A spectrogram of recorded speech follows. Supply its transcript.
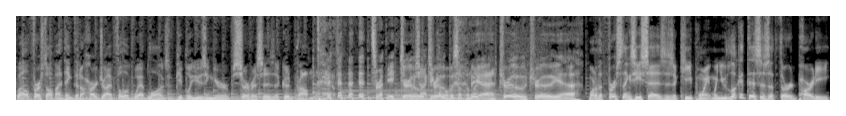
Well, first off, I think that a hard drive full of web logs of people using your service is a good problem to have. That's right. True. Wish I could true. come up with something like yeah, that. True. True. Yeah. One of the first things he says is a key point. When you look at this as a third party,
